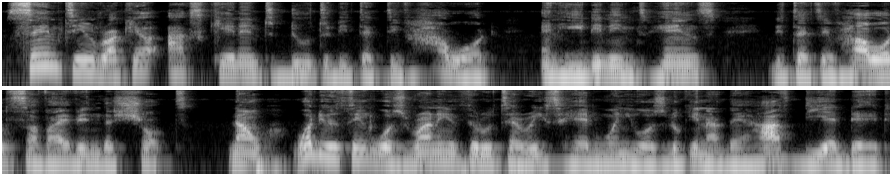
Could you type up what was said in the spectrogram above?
Same thing Raquel asked Kanan to do to Detective Howard, and he didn't, hence Detective Howard surviving the shot. Now, what do you think was running through Tariq's head when he was looking at the half deer dead?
